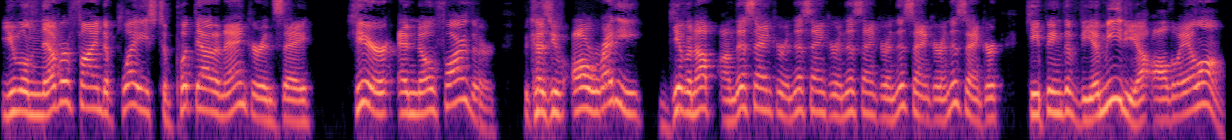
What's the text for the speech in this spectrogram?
You will never find a place to put down an anchor and say, here and no farther, because you've already given up on this anchor and this anchor and this anchor and this anchor and this anchor, keeping the via media all the way along.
